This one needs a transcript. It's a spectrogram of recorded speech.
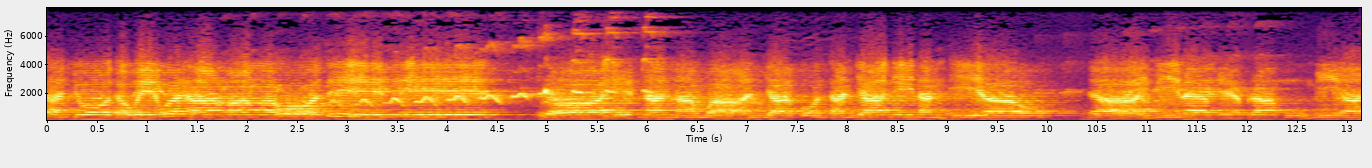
ทัญโยทเววนามังโหสิปีรอะเหตนันนาวาอัญญาโกนทัญญานี้นันเทียว ได้มีแล้วแก่พระผู้มีอา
